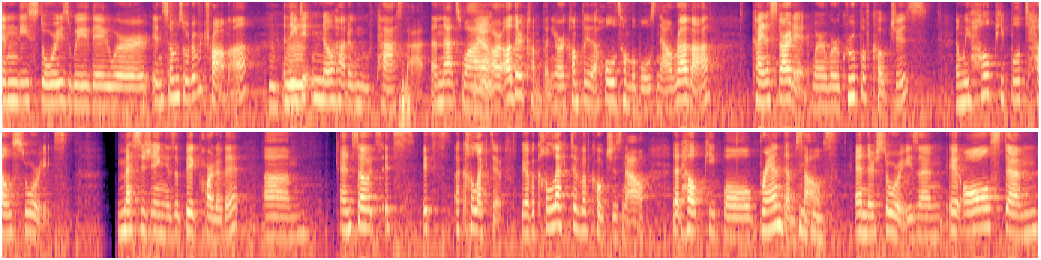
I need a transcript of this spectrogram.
in these stories where they were in some sort of a trauma and they didn't know how to move past that. And that's why Mm-hmm. Yeah. our other company or a company that holds Humble Bowls now, Reva, kind of started where we're a group of coaches and we help people tell stories. Messaging is a big part of it. Um, and so it's, it's, it's a collective. We have a collective of coaches now that help people brand themselves and their stories, and it all stemmed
